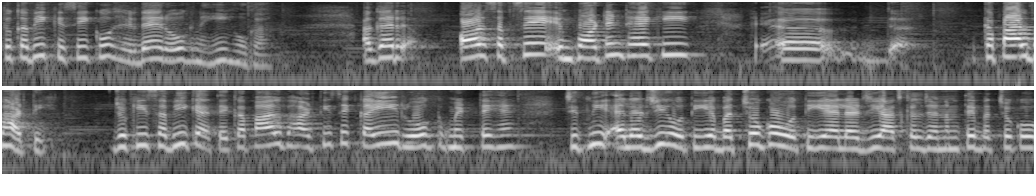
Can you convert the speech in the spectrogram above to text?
तो कभी किसी को हृदय रोग नहीं होगा। अगर, और सबसे इंपॉर्टेंट है कि कपाल भारती, जो कि सभी कहते हैं, कपाल भारती से कई रोग मिटते हैं। जितनी एलर्जी होती है, बच्चों को होती है एलर्जी आजकल जन्मते बच्चों को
